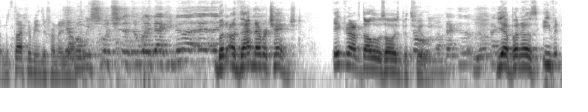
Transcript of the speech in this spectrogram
and it's not going to be different on yeah, but we switched it the way back even. Uh, uh, But uh, that never changed. Ikar Havdalah was always No, we Betfilah. went back to the. We Yeah, but it was even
